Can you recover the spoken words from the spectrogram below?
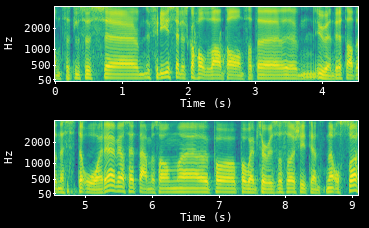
ansettelsesfrys, eller skal holde antall ansatte eh, uendret da det neste året. Vi har sett Amazon på, på, web webservice, altså skytjenestene, også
